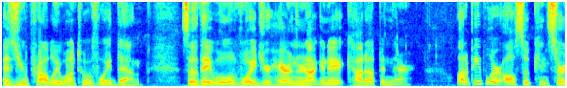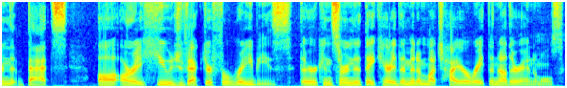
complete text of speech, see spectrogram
as you probably want to avoid them. So they will avoid your hair and they're not going to get caught up in there. A lot of people are also concerned that bats uh, are a huge vector for rabies. They're concerned that they carry them at a much higher rate than other animals.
